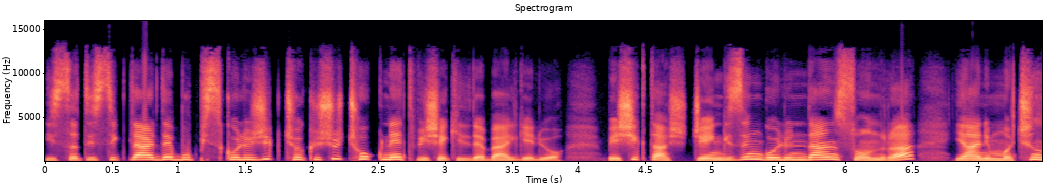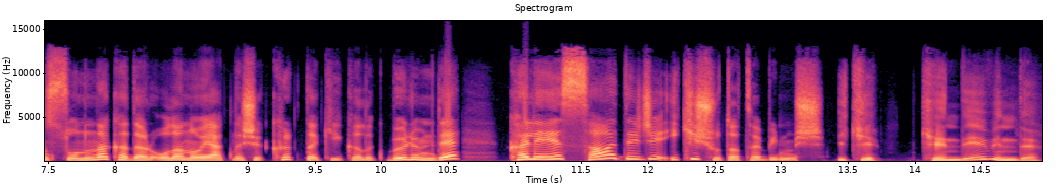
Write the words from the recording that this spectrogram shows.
İstatistiklerde bu psikolojik çöküşü çok net bir şekilde belgeliyor. Beşiktaş, Cengiz'in golünden sonra yani maçın sonuna kadar olan o yaklaşık 40 dakikalık bölümde kaleye sadece 2 şut atabilmiş. 2. Kendi evinde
